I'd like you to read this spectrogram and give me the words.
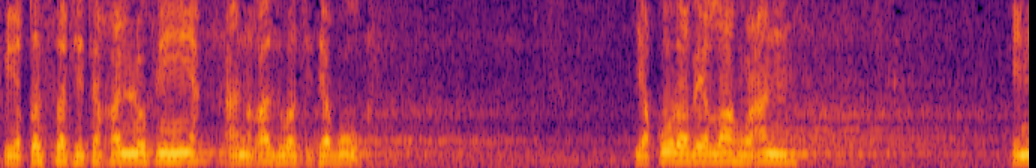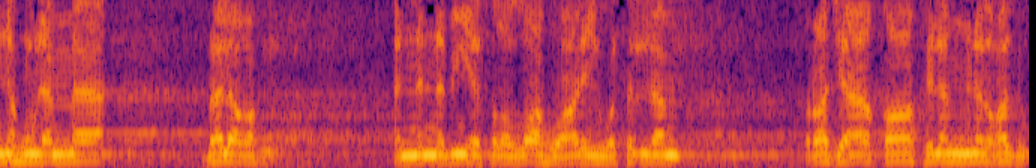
في قصة تخلفه عن غزوة تبوك. يقول رضي الله عنه إنه لما بلغه أن النبي صلى الله عليه وسلم رجع قافلا من الغزو.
